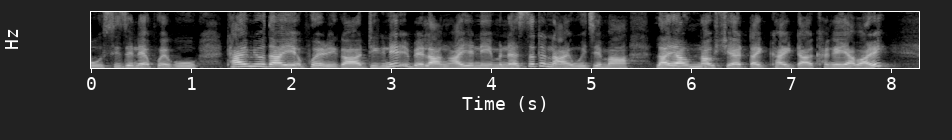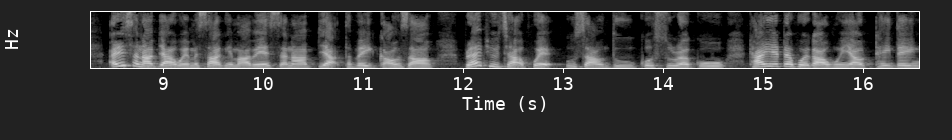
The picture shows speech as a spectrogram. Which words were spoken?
ဖို့စီစဉ်တဲ့အဖွဲ့ကိုထိုင်းမျိုးသားရေးအဖွဲ့တွေကဒီကနေ့ဧပြီလ9ရက်နေ့မနက်7:00နာရီဝန်းကျင်မှာလာရောက်နှောက်ယှက်တိုက်ခိုက်တာခံခဲ့ရပါတယ်။အဲ့ဒီဆန္ဒပြပွဲမစခင်မှာပဲဆန္ဒပြတပိတ်ခေါင်းဆောင် Brad Future အဖွဲ့ဦးဆောင်သူကိုစုရက်ကိုထိုင်းရဲတပ်ဖွဲ့ကဝင်ရောက်ထိန်းသိမ်း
